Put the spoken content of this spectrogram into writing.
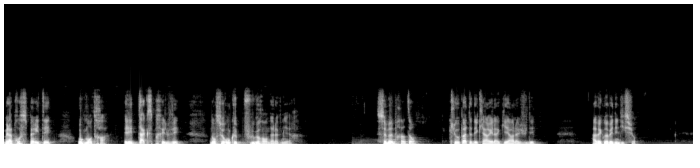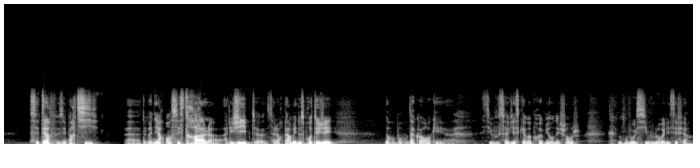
Mais la prospérité augmentera, et les taxes prélevées n'en seront que plus grandes à l'avenir. Ce même printemps, Cléopâtre a déclaré la guerre à la Judée, avec ma bénédiction. Ces terres faisaient partie de manière ancestrale à l'Égypte, ça leur permet de se protéger. Non, bon, d'accord, ok. euh, si vous saviez ce qu'elle m'a promis en échange, vous aussi vous l'aurez laissé faire.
